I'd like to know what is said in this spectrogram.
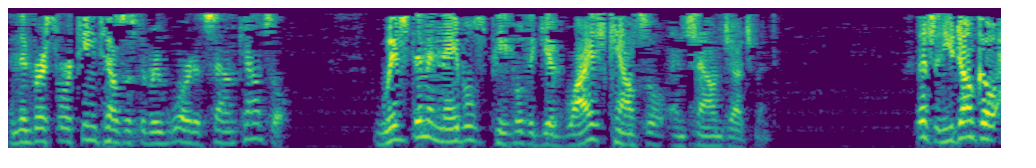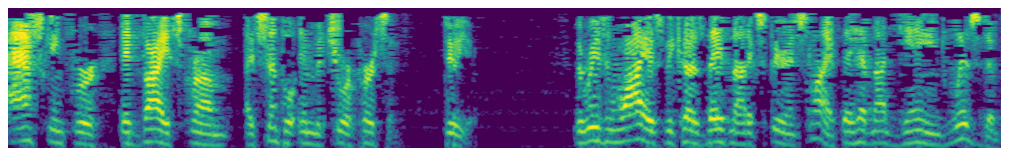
And then verse 14 tells us the reward of sound counsel. Wisdom enables people to give wise counsel and sound judgment. Listen, you don't go asking for advice from a simple immature person, do you? The reason why is because they've not experienced life. They have not gained wisdom.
